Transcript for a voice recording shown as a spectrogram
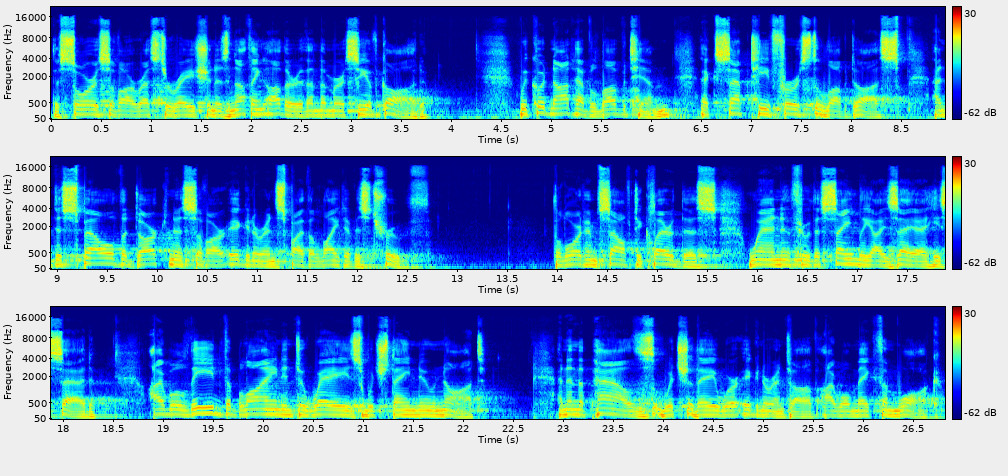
The source of our restoration is nothing other than the mercy of God. We could not have loved him except he first loved us and dispel the darkness of our ignorance by the light of his truth. The Lord himself declared this when, through the saintly Isaiah, he said, I will lead the blind into ways which they knew not and in the paths which they were ignorant of, I will make them walk.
